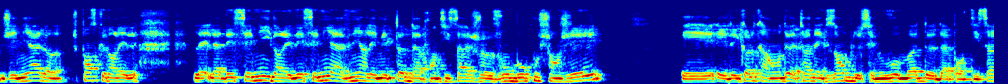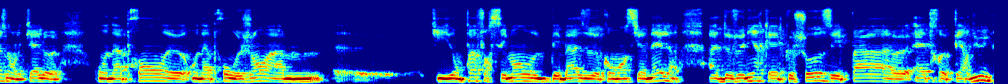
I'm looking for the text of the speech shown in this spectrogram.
génial. Je pense que dans les, la, décennie, dans les décennies à venir, les méthodes d'apprentissage vont beaucoup changer. Et, l'école 42 est un exemple de ces nouveaux modes d'apprentissage dans lesquels euh, on apprend, euh, on apprend aux gens euh, qui n'ont pas forcément des bases conventionnelles à devenir quelque chose et pas être perdus.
